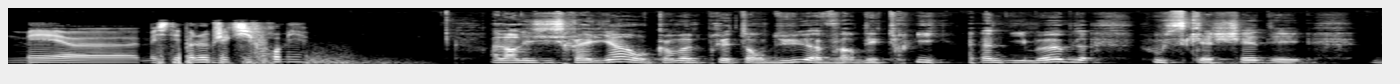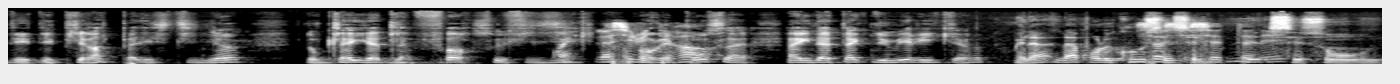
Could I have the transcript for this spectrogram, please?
mais, euh, mais ce n'était pas l'objectif premier. Alors les Israéliens ont quand même prétendu avoir détruit un immeuble où se cachaient des, des, des pirates palestiniens. Donc là, il y a de la force physique ouais, là, en réponse à, à, une attaque numérique. Hein. Mais là, là, pour le coup, c'est son.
